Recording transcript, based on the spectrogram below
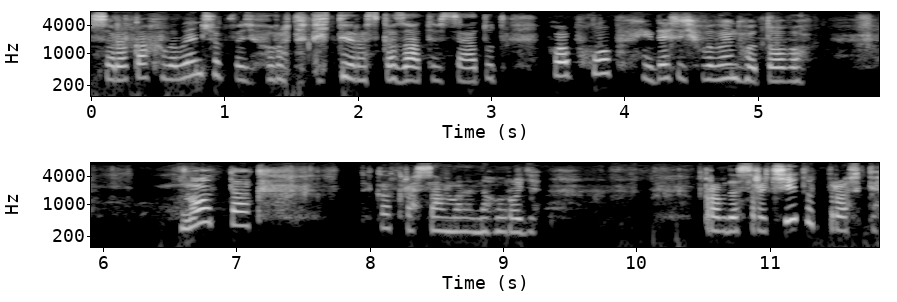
40 хвилин, щоб весь город обійти, розказати все. А тут хоп-хоп і 10 хвилин готово. Ну от так. Така краса в мене на городі. Правда, срачі тут трошки,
